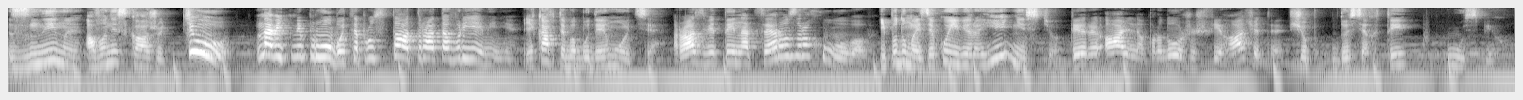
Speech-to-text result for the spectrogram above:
з ними, а вони скажуть: Тю! Навіть не пробуй, це проста трата времени. Яка в тебе буде емоція? Разві ти на це розраховував? І подумай, з якою вірогідністю ти реально продовжиш фігачити, щоб досягти успіху.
